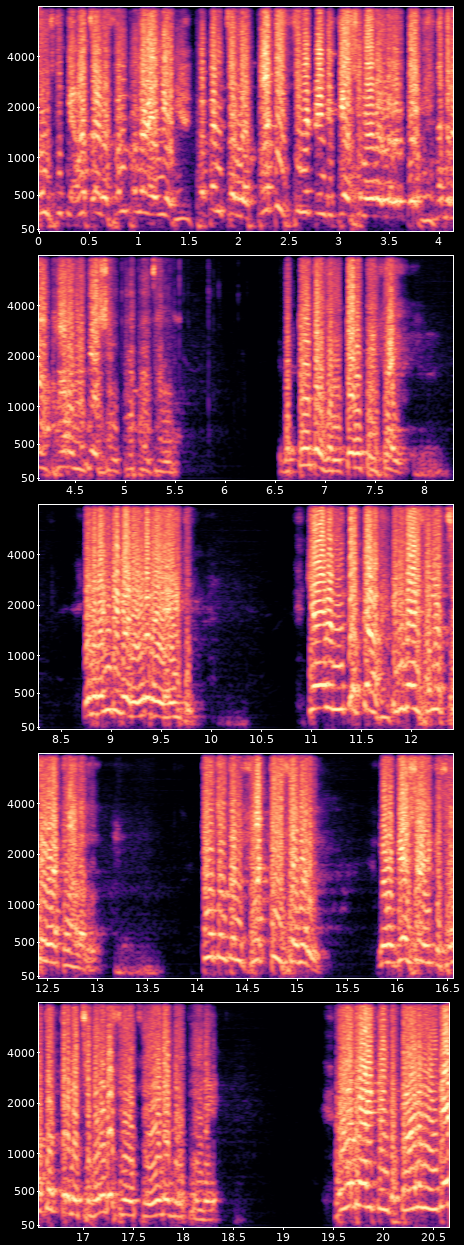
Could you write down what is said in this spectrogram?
సంస్కృతి ఆచార సంప్రదాయాన్ని ప్రపంచంలో పాటిస్తున్నటువంటి దేశం ఏదైనా ఉంటే అది నా భారతదేశం ప్రపంచంలో. ఇది టూ థౌజండ్ ట్వంటీ ఫైవ్ ఇది రెండు వేల ఇరవై ఐదు. కేవలం ఇంకొక ఇరవై సంవత్సరాల కాలం. టూ థౌజండ్ ఫార్టీ సెవెన్ మన దేశానికి స్వాతంత్రం వచ్చి రెండు సంవత్సరం ఏడబడుతుంది రాబోయేటువంటి కాలం ఉంటే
